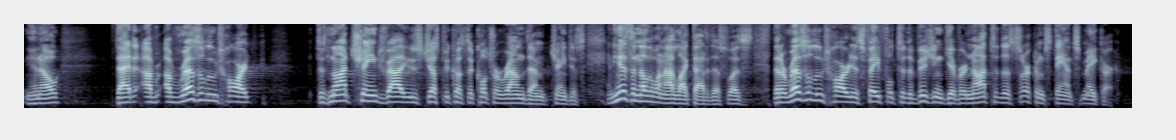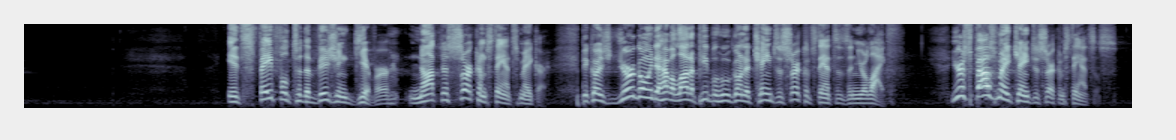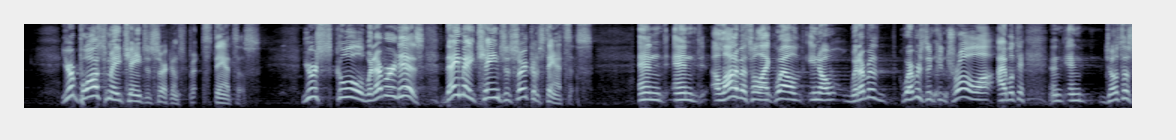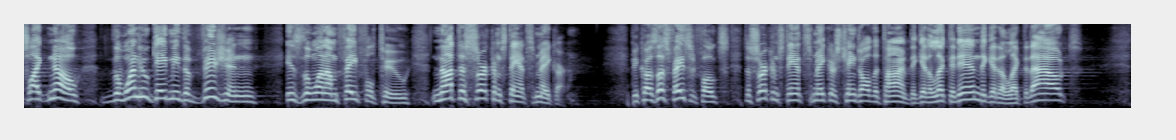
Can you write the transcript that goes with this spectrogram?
you know, that a, a resolute heart does not change values just because the culture around them changes. And here's another one I liked out of this was that a resolute heart is faithful to the vision giver, not to the circumstance maker. It's faithful to the vision giver, not the circumstance maker. Because you're going to have a lot of people who are going to change the circumstances in your life. Your spouse may change the circumstances. Your boss may change the circumstances your school, whatever it is, they may change the circumstances. And, and a lot of us are like, well, you know, whatever, whoever's in control, I will take. And, and Joseph's like, no, the one who gave me the vision is the one I'm faithful to, not the circumstance maker. Because let's face it, folks, the circumstance makers change all the time. They get elected in, they get elected out.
